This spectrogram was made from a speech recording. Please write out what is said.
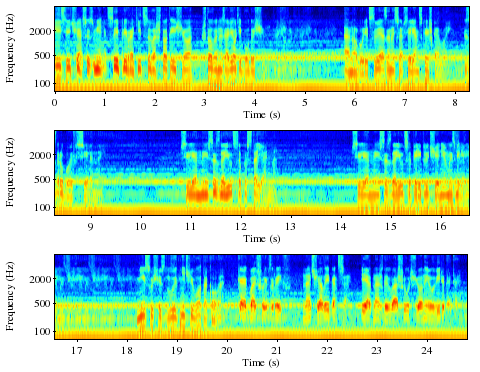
и сейчас изменится и превратится во что-то еще, что вы назовете будущим. Оно будет связано со Вселенской шкалой, с другой Вселенной. Вселенные создаются постоянно. Вселенные создаются переключением измерений. Не существует ничего такого, как большой взрыв, начало и конца, и однажды ваши ученые увидят это.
